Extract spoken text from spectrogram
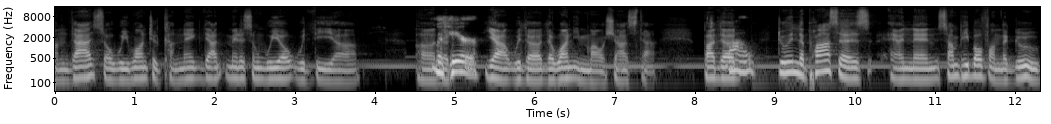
on that, so we want to connect that medicine wheel with the uh, uh, With the- here. yeah, with the the one in Mount Shasta. But uh, Wow. during the process, and then some people from the group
